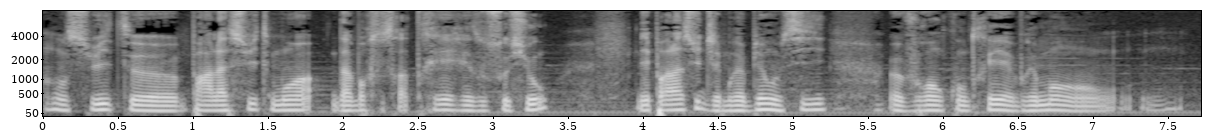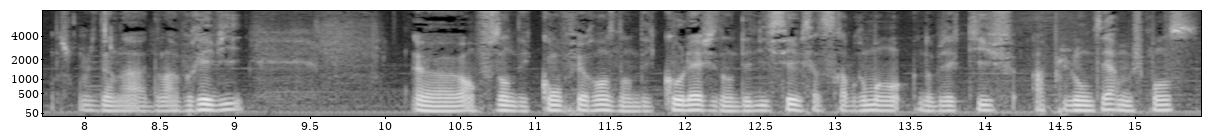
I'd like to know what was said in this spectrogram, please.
Ensuite, par la suite, moi, d'abord ce sera très réseaux sociaux, mais par la suite, j'aimerais bien aussi vous rencontrer vraiment, dans la vraie vie, euh, en faisant des conférences dans des collèges et dans des lycées. Ça sera vraiment un objectif à plus long terme, je pense.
